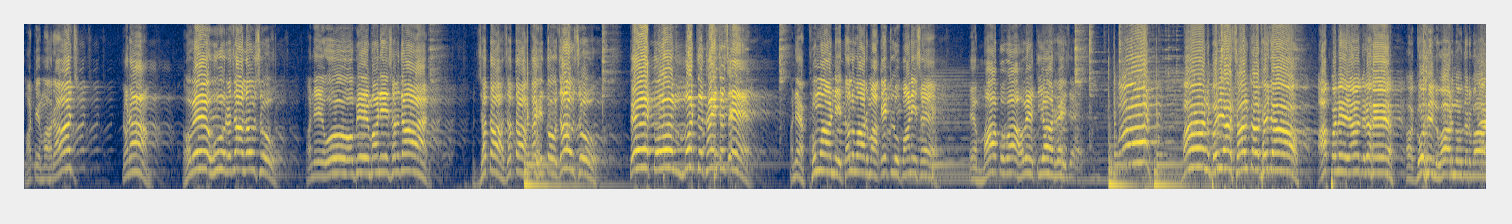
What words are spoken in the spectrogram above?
માટે મહારાજ, પ્રણામ. હવે હું રજા લઉં છું. અને ઓ અભિમાની સરદાર જતા જતા કહેતો જાઉં છું કે તો મર્દ થઈ જશે અને ખુમાની તલવારમાં કેટલું પાણી છે એ માપવા હવે તૈયાર રહી છે. માન માન ભર્યા ચાલતા થઈ જાઓ. આપને યાદ રહે આ ગોહિલ વાડનો દરબાર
